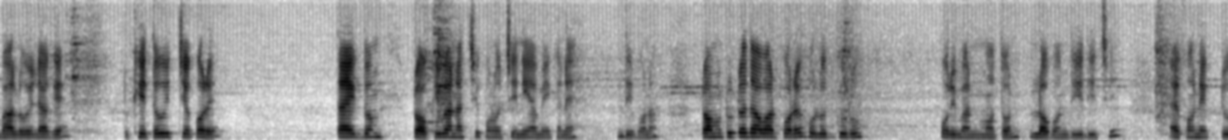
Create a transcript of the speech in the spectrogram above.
ভালোই লাগে। একটু খেতেও ইচ্ছে করে। তাই একদম টকই বানাচ্ছি, কোনো চিনি আমি এখানে দিব না। টমেটোটা দেওয়ার পরে হলুদ গুঁড়ো পরিমাণ মতন লবণ দিয়ে দিয়েছি। এখন একটু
